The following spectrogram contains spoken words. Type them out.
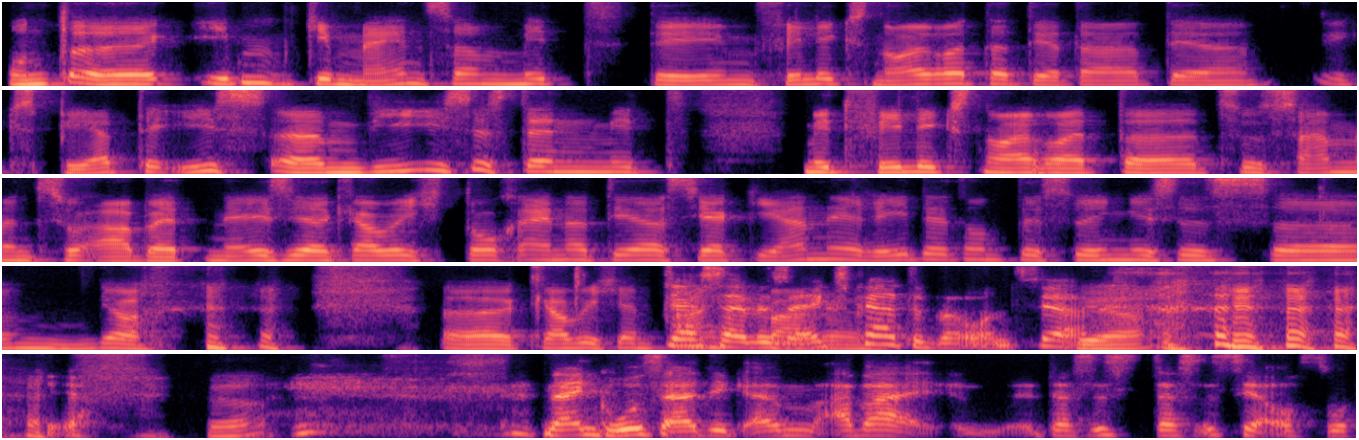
Und äh, eben gemeinsam mit dem Felix Neureuter, der da der Experte ist. Ähm, wie ist es denn mit, mit Felix Neureuter zusammenzuarbeiten? Er ist ja, glaube ich, doch einer, der sehr gerne redet und deswegen ist es, ähm, ja, äh, glaube ich, ein Deshalb ist er Experte bei uns, ja. Ja. ja. ja. Nein, großartig. Ähm, aber das ist, das ist ja auch so.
